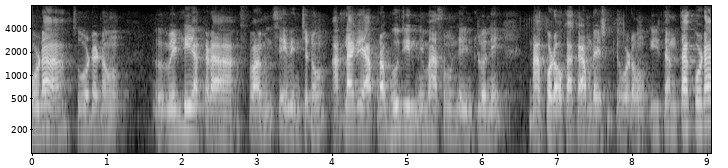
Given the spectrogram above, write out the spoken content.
కూడా చూడడం వెళ్ళి అక్కడ స్వామిని సేవించడం అట్లాగే ఆ ప్రభుజీ నివాసం ఉండే ఇంట్లోనే నాకు కూడా ఒక అకామిడేషన్కి ఇవ్వడం ఇదంతా కూడా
